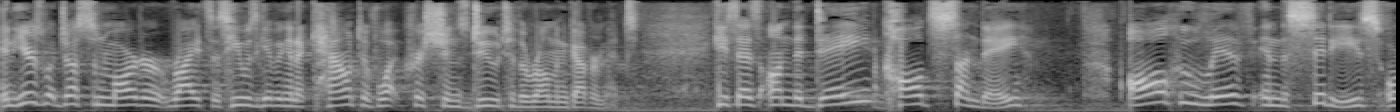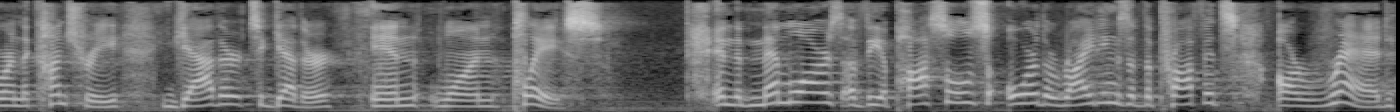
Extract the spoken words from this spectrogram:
And here's what Justin Martyr writes as he was giving an account of what Christians do to the Roman government. He says, On the day called Sunday, all who live in the cities or in the country gather together in one place. And the memoirs of the apostles or the writings of the prophets are read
